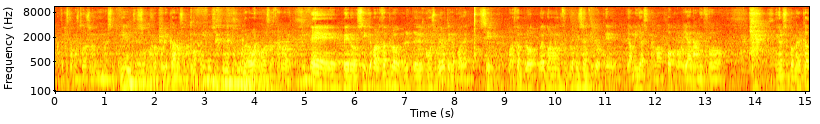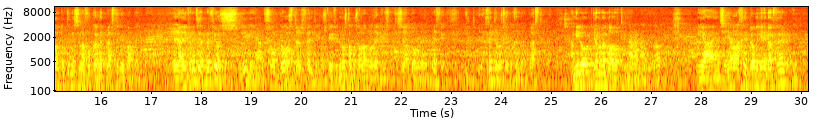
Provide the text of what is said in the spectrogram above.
parece que estamos todos en la misma sintonía. Si somos republicanos o demócratas. Pero bueno, vamos a dejarlo ahí. Eh, pero sí que, por ejemplo, el consumidor tiene poder. Sí. Por ejemplo, voy a poner un ejemplo muy sencillo que a mí ya se me va un poco, ya analizo en el supermercado. Tú tienes el azúcar de plástico y papel. Eh, La diferencia de precio es lineal, son dos, tres céntimos, quiero decir, no estamos hablando de que, que sea doble de precio. Y, y la gente lo sigue cogiendo en plástico. A mí yo no vengo a adoctrinar a nadie, ¿vale? Ni a enseñar a la gente lo que tiene que hacer,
